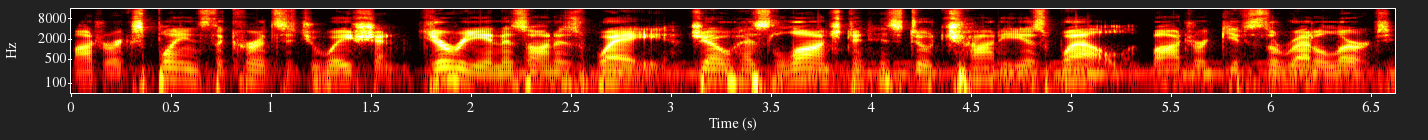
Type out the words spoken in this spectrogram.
Madra explains the current situation. Urian is on his way. Joe has launched in his Dochati as well. Madra gives the red alert.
